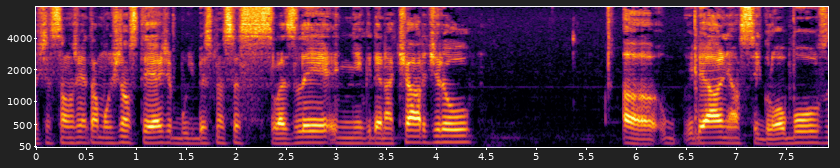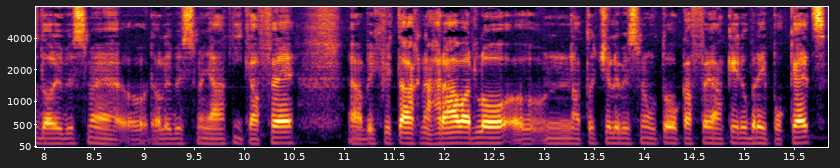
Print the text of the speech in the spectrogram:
Že samozřejmě ta možnost je, že buď bychom se slezli někde na Chargeru, Uh, ideálně asi Globus, dali bychom, uh, dali bychom nějaký kafe, já bych vytáhl nahrávadlo, uh, natočili bychom u toho kafe nějaký dobrý pokec,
